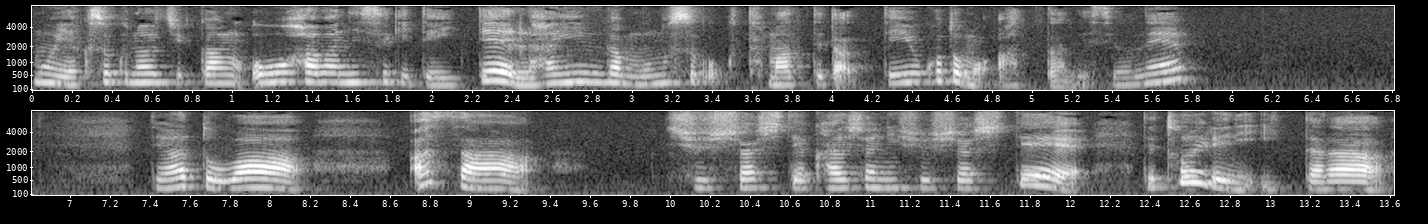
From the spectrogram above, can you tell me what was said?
もう約束の時間大幅に過ぎていて LINE がものすごく溜まってたっていうこともあったんですよね。であとは朝出社して会社に出社してでトイレに行ったら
